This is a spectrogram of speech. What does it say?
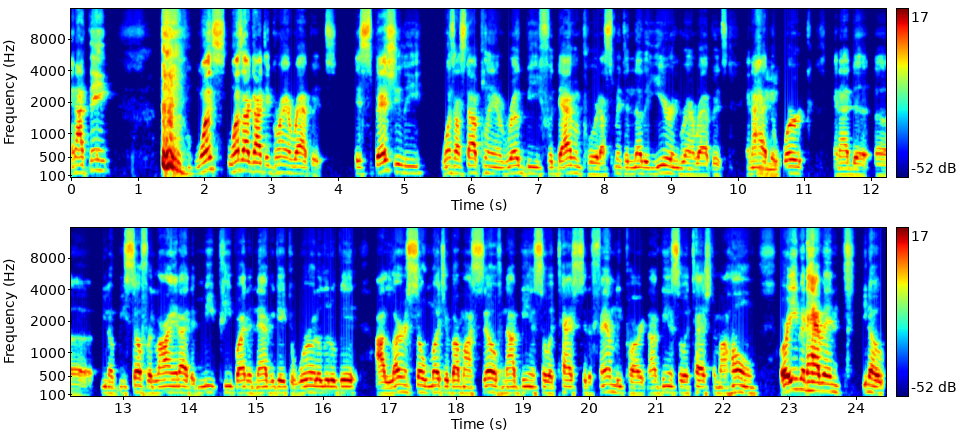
And I think once once I got to Grand Rapids, especially once I stopped playing rugby for Davenport, I spent another year in Grand Rapids and I had to work and I had to uh, you know be self-reliant. I had to meet people, I had to navigate the world a little bit. I learned so much about myself, not being so attached to the family part, not being so attached to my home, or even having, you know,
